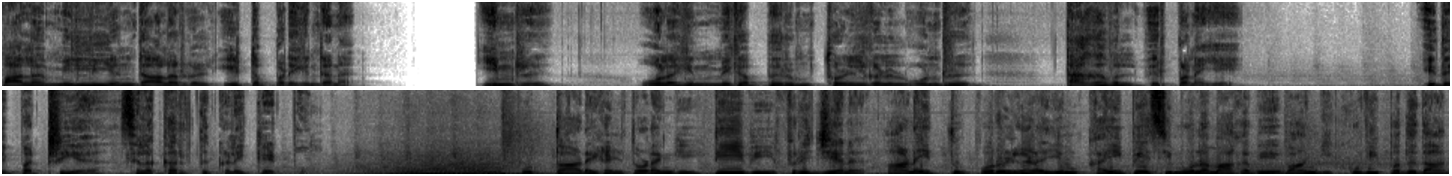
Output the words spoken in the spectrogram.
பல மில்லியன் டாலர்கள் ஈட்டப்படுகின்றன. இன்று உலகின் மிக பெரும் தொழில்களுள் ஒன்று தகவல் விற்பனையே. இதை பற்றிய சில கருத்துக்களை கேட்போம். புத்தாடைகள் தொடங்கி டிவி ஃப்ரிட்ஜ் என அனைத்து பொருள்களையும் கைபேசி மூலமாகவே வாங்கி குவிப்பதுதான்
